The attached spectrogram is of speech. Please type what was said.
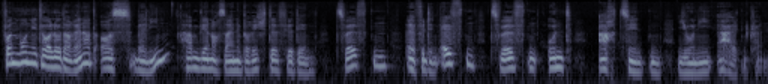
Von Monitor Lothar Rennert aus Berlin haben wir noch seine Berichte für den 12., äh, für den 11., 12. und 18. Juni erhalten können.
